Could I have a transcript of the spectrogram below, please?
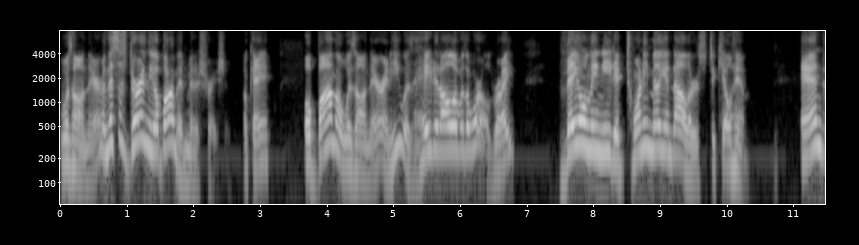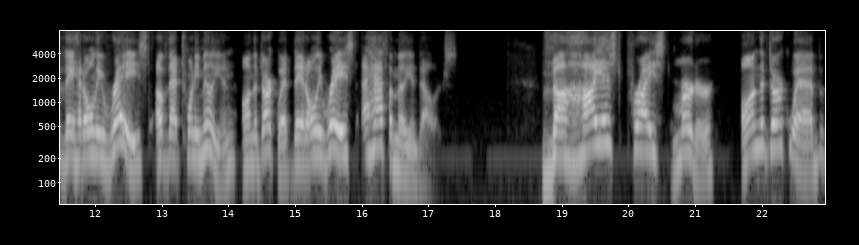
was on there, and this is during the Obama administration. Okay. Obama was on there and he was hated all over the world, right? They only needed $20 million to kill him. And they had only raised of that 20 million on the dark web, they had only raised a half a million dollars. The highest priced murder on the dark web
